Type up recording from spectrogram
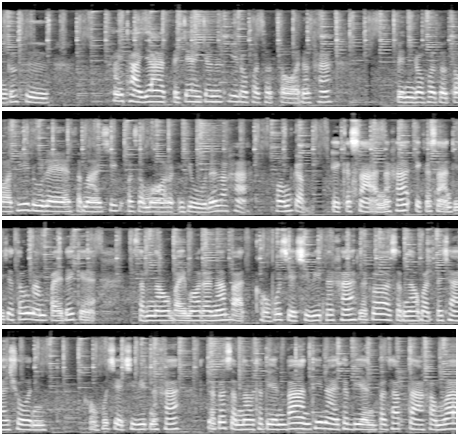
1 ก็คือ ให้ทายาทไปแจ้งเจ้าหน้าที่รพสตนะคะ เป็นรพสตที่ดูแลสมาชิกอสมอยู่นั่นแหละค่ะ พร้อมกับเอกสารนะคะ เอกสารที่จะต้องนำไปได้แก่ สำเนาใบมรณบัตรของผู้เสียชีวิตนะคะ แล้วก็สำเนาบัตรประชาชนของผู้เสียชีวิตนะคะ แล้วก็สำเนาทะเบียนบ้านที่นายทะเบียนประทับตาคำว่า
